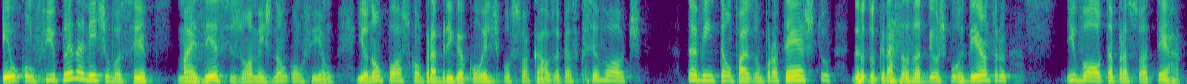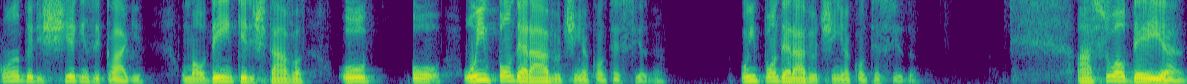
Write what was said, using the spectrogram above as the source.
Eu confio plenamente em você, mas esses homens não confiam. E eu não posso comprar briga com eles por sua causa. Eu peço que você volte. Davi então faz um protesto, dando graças a Deus por dentro, e volta para sua terra. Quando ele chega em Ziclag, uma aldeia em que ele estava, o, o, o imponderável tinha acontecido. O imponderável tinha acontecido. A sua aldeia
